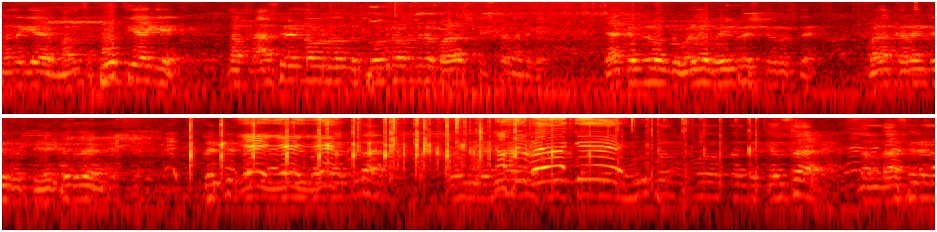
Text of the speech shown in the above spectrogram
ನನಗೆ ಮನಸ್ಫೂರ್ತಿಯಾಗಿ ನಮ್ಮ ನಾಸಿರಣ್ಣವ್ರದ್ದು ಒಂದು ಪ್ರೋಗ್ರಾಮ್ ಅಂದರೆ ಭಾಳಷ್ಟು ಇಷ್ಟ ನನಗೆ. ಯಾಕಂದ್ರೆ ಒಂದು ಒಳ್ಳೆ ವೈಬ್ರೇಷನ್ ಇರುತ್ತೆ. ಬಹಳ ಕರೆಂಟ್ ಇರುತ್ತೆ. ಯಾಕಂದ್ರೆ ಪ್ರತಿ ಕೆಲಸ ನಮ್ಮ ನಾಸಿರಣ್ಣ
